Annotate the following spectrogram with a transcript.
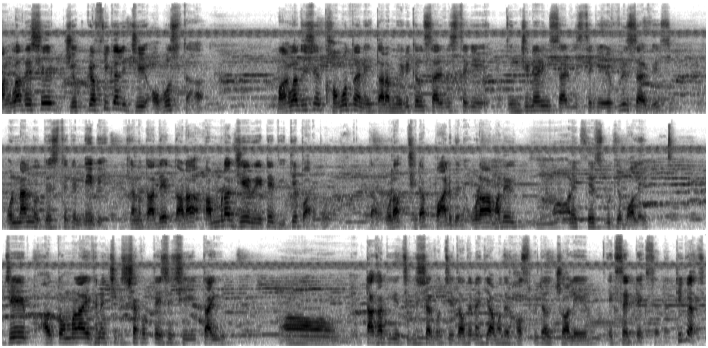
বাংলাদেশের জিওগ্রাফিক্যালি যে অবস্থা, বাংলাদেশের ক্ষমতা নেই, তারা মেডিকেল সার্ভিস থেকে ইঞ্জিনিয়ারিং সার্ভিস থেকে এভরি সার্ভিস অন্যান্য দেশ থেকে নেবে। কেন তাদের, তারা আমরা যে রেটে দিতে পারব, তা ওরা সেটা পারবে না। ওরা আমাদের অনেক ফেসবুকে বলে যে তোমরা এখানে চিকিৎসা করতে এসেছি, তাই টাকা দিয়ে চিকিৎসা করছি, তাতে নাকি আমাদের হসপিটাল চলে এক্সেট্রা এক্সেট্রা ঠিক আছে?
